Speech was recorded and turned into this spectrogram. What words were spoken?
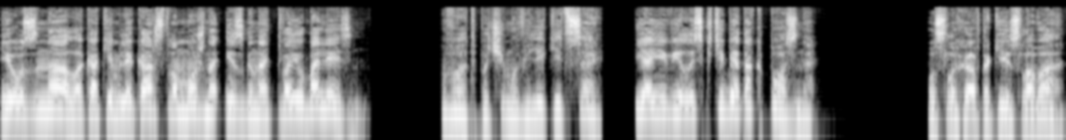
и узнала, каким лекарством можно изгнать твою болезнь. Вот почему, великий царь, я явилась к тебе так поздно». Услыхав такие слова,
